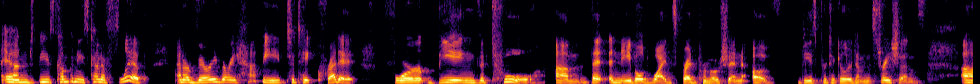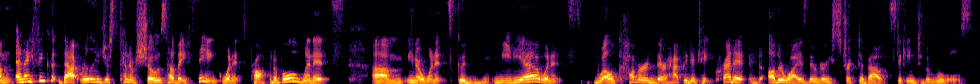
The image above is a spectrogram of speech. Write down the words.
and these companies kind of flip and are very, very happy to take credit for being the tool um, that enabled widespread promotion of these particular demonstrations. Um, and I think that that really just kind of shows how they think when it's profitable, when it's, um, you know, when it's good media, when it's well covered, they're happy to take credit. Otherwise, they're very strict about sticking to the rules.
